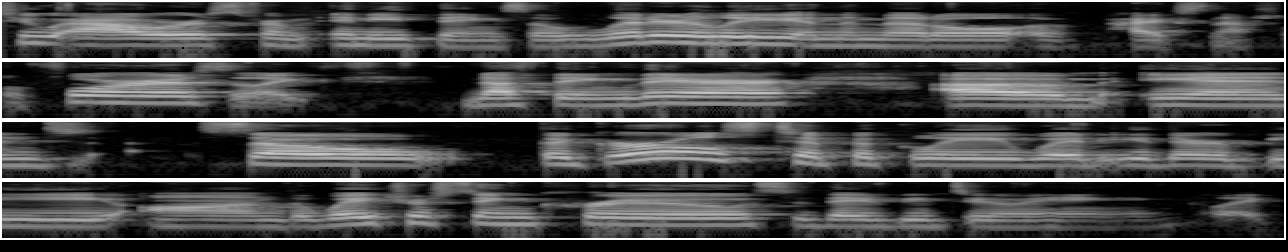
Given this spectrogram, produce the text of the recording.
two hours from anything. So literally in the middle of Pikes National Forest, like nothing there. Um, and so the girls typically would either be on the waitressing crew, so they'd be doing like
